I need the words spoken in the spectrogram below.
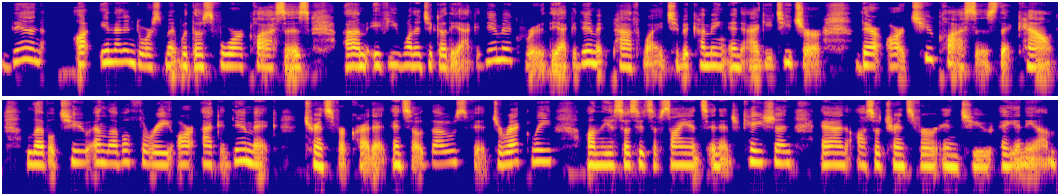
Then uh, in that endorsement with those four classes, um, if you wanted to go the academic route, the academic pathway to becoming an Aggie teacher, there are two classes that count. Level two and level three are academic transfer credit. And so those fit directly on the Associates of Science in Education and also transfer into A&M.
